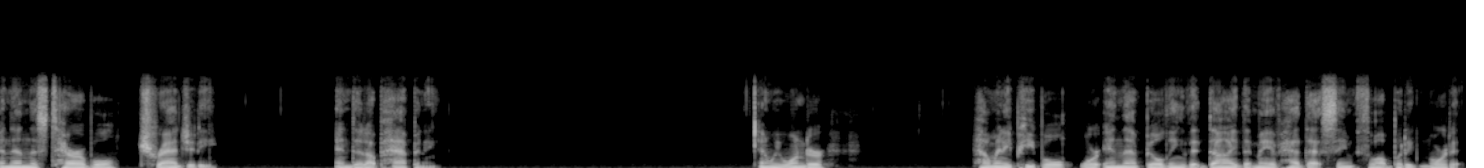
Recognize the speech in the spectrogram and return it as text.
And then this terrible tragedy ended up happening. And we wonder how many people were in that building that died that may have had that same thought but ignored it.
